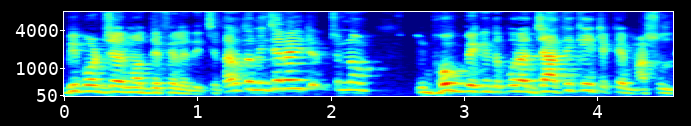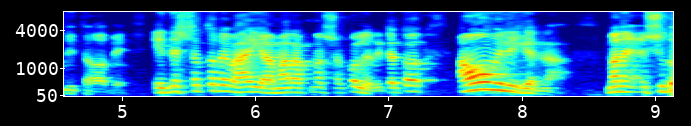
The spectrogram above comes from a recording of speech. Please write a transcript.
বিপর্যয়ের মধ্যে ফেলে দিচ্ছে। তারা তো নিজেরাই এটার জন্য ভোগবে কিন্তু পুরো জাতিকে এটাকে মাসুল দিতে হবে। এই দেশটা তো রে ভাই আমার আপনার সকলের। এটা তো আওয়ামী লীগের না। মানে শুধু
